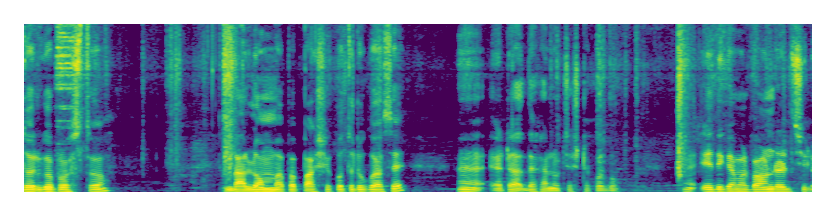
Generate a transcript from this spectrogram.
দৈর্ঘ্য প্রস্থ বা লম্বা বা পাশে কতটুকু আছে হ্যাঁ, এটা দেখানোর চেষ্টা করব। এদিকে আমার বাউন্ডারি ছিল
